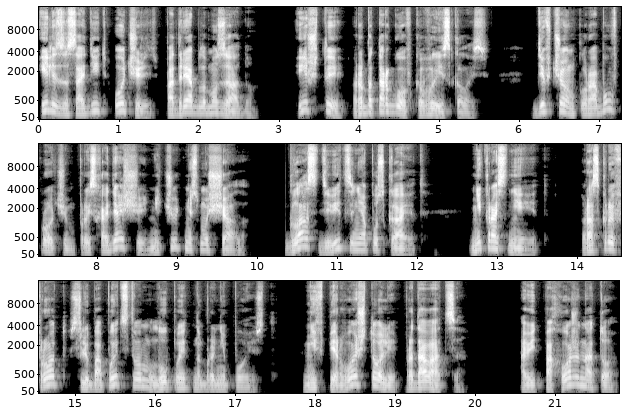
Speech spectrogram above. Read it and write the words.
или засадить очередь по дряблому заду. Ишь ты, работорговка выискалась. Девчонку-рабу, впрочем, происходящее ничуть не смущало. Глаз девица не опускает, не краснеет. Раскрыв рот, с любопытством лупает на бронепоезд. Не впервой, что ли, продаваться? А ведь похоже на то.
